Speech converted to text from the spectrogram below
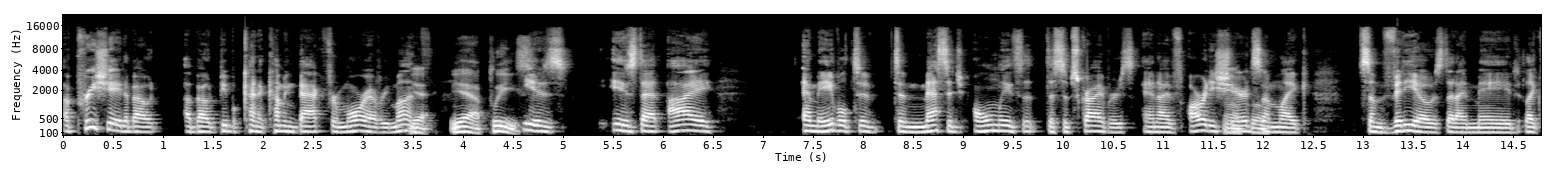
appreciate about about people kind of coming back for more every month yeah, yeah. Please. is is that I am able to to message only the, the subscribers, and I've already shared Oh, cool. some like some videos that I made, like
